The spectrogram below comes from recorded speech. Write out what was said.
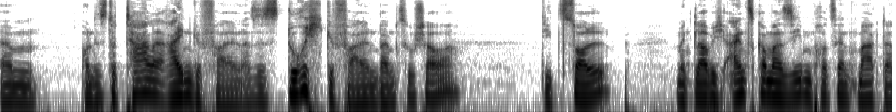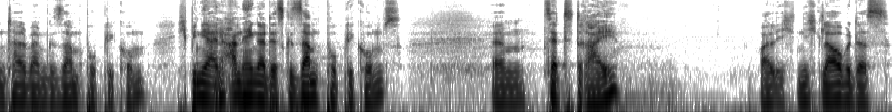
Ähm, und es ist total reingefallen. Also es ist durchgefallen beim Zuschauer. Die Zoll mit, glaube ich, 1,7 Prozent Marktanteil beim Gesamtpublikum. Ich bin ja ein Anhänger des Gesamtpublikums. Ähm, Z3. Weil ich nicht glaube, dass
